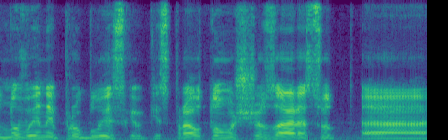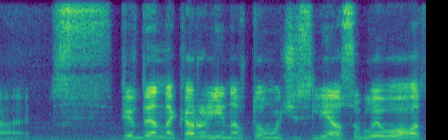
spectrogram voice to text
новини про блискавки. Справа в тому, що зараз от. Е, Південна Кароліна, в тому числі, особливо от,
